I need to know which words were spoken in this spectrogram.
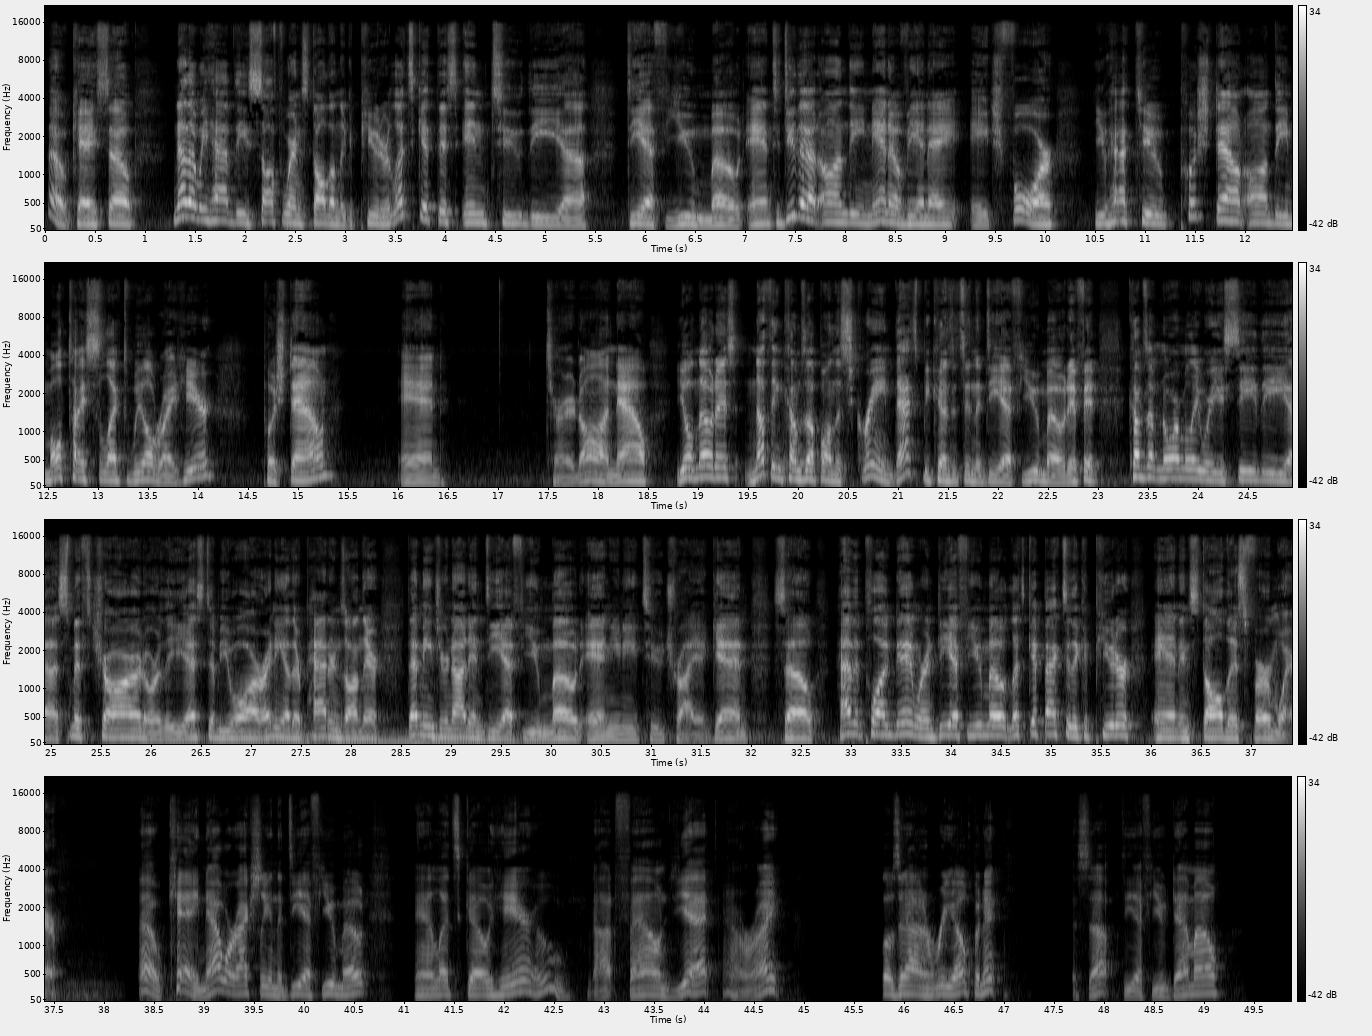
Okay, so now that we have the software installed on the computer, let's get this into the uh, DFU mode. And to do that on the Nano VNA H4, you have to push down on the multi-select wheel right here, push down, and turn it on. Now, you'll notice nothing comes up on the screen. That's because it's in the DFU mode. If it comes up normally where you see the uh, Smith chart or the SWR or any other patterns on there, that means you're not in DFU mode and you need to try again. So have it plugged in. We're in DFU mode. Let's get back to the computer and install this firmware. Okay, now we're actually in the DFU mode. And let's go here. Ooh, not found yet. All right. Close it out and reopen it this up, DFU demo.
